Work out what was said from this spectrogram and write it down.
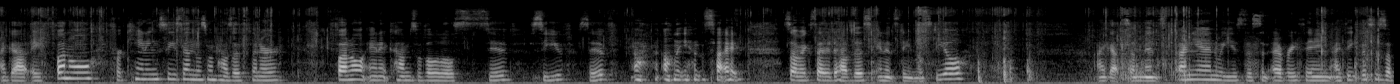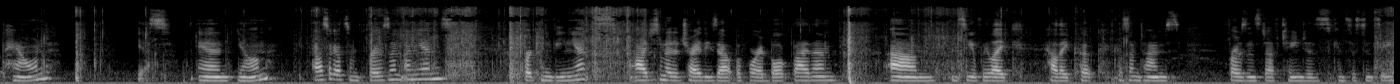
I got a funnel for canning season. This one has a thinner funnel and it comes with a little sieve, sieve, sieve on the inside. So I'm excited to have this and it's stainless steel. I got some minced onion. We use this in everything. I think this is a pound. Yes, and yum. I also got some frozen onions for convenience. I just wanted to try these out before I bulk buy them um, and see if we like how they cook because sometimes frozen stuff changes consistency.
